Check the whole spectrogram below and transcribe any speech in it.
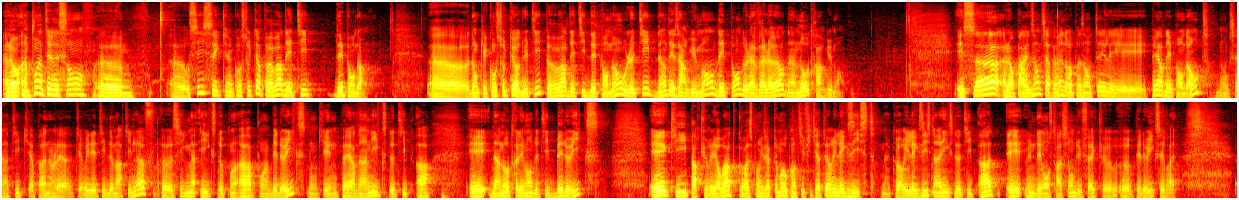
Alors, un point intéressant euh, euh, aussi, c'est qu'un constructeur peut avoir des types dépendants. Euh, donc, les constructeurs du type peuvent avoir des types dépendants où le type d'un des arguments dépend de la valeur d'un autre argument. Et ça, alors par exemple, ça permet de représenter les paires dépendantes. Donc c'est un type qui apparaît dans la théorie des types de Martin-Löf, euh, sigma x de point A, point B de x, donc qui est une paire d'un x de type A et d'un autre élément de type B de x, et qui, par Curie-Howard, correspond exactement au quantificateur il existe. Il existe un x de type A et une démonstration du fait que euh, P de x est vrai.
